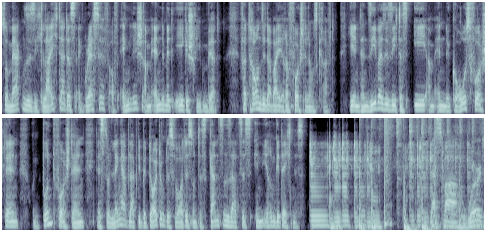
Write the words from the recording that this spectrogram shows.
so merken Sie sich leichter, dass aggressive auf Englisch am Ende mit E geschrieben wird. Vertrauen Sie dabei Ihrer Vorstellungskraft. Je intensiver Sie sich das E am Ende groß vorstellen und bunt vorstellen, desto länger bleibt die Bedeutung des Wortes und des ganzen Satzes in Ihrem Gedächtnis. Das war Word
